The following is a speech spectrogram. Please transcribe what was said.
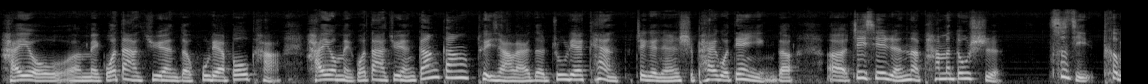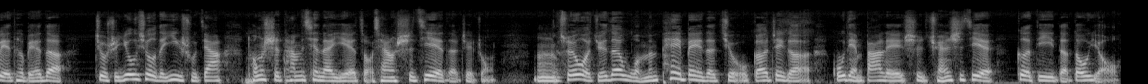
还有呃美国大剧院的 Julia Boca，还有美国大剧院刚刚退下来的 Julia Kent，这个人是拍过电影的，呃，这些人呢，他们都是自己特别特别的。就是优秀的艺术家，同时他们现在也走向世界的这种，嗯，所以我觉得我们配备的九个这个古典芭蕾是全世界各地的都有。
